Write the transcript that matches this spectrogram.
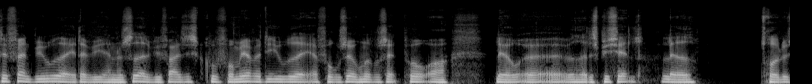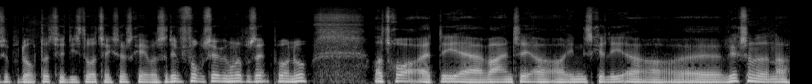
det fandt vi ud af, da vi analyserede, at vi faktisk kunne få mere værdi ud af at fokusere 100% på at lave, øh, øh, hvad hedder det, specielt lavet trådløse produkter til de store tekstselskaber. Så det fokuserer vi 100% på nu, og tror, at det er vejen til at, at egentlig skalere og, øh, virksomheden og,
